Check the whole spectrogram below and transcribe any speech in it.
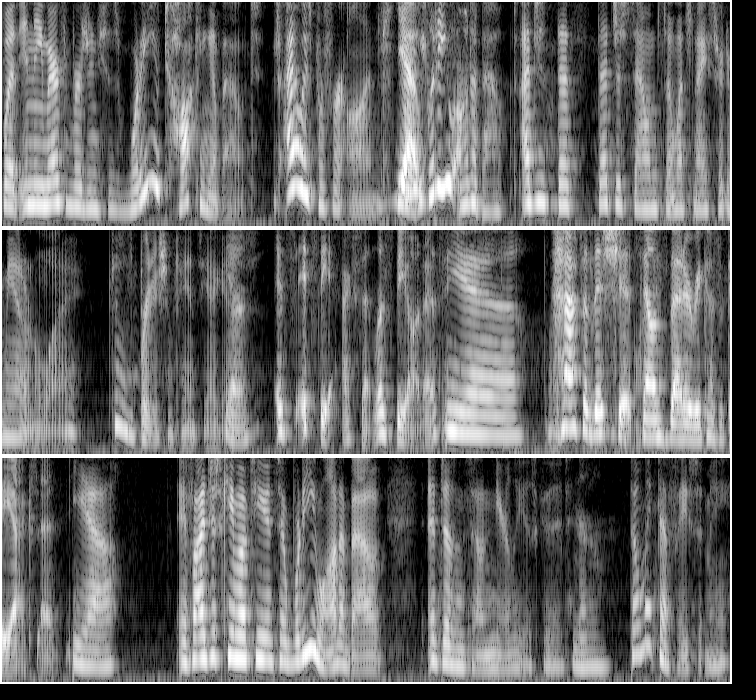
But in the American version, he says, "What are you talking about?" Which I always prefer on. Yeah, What are you- what are you on about? I just that's that just sounds so much nicer to me. I don't know why. Because it's British and fancy, I guess. Yeah. It's it's the accent, let's be honest. Yeah. Half of this shit sounds better because of the accent. Yeah. If I just came up to you and said, "What are you on about?" It doesn't sound nearly as good. No. Don't make that face at me.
